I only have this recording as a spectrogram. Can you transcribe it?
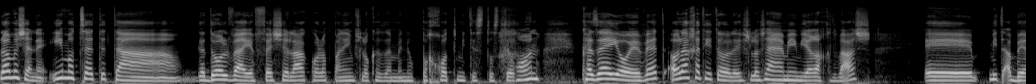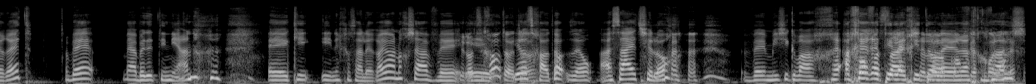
לא משנה, היא מוצאת את הגדול והיפה שלה, כל הפנים שלו כזה מנופחות מטסטוסטרון, כזה היא אוהבת, הולכת איתו לשלושה ימים ירח דבש, אה, מתעברת, ומאבדת עניין, אה, כי היא נכנסה להיריון עכשיו, ו... היא לא צריכה אותו היא לא יותר. צריכה אותו, זהו, עשה את שלו, ומישהי כבר אחרת תלך איתו לירח יכול דבש.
